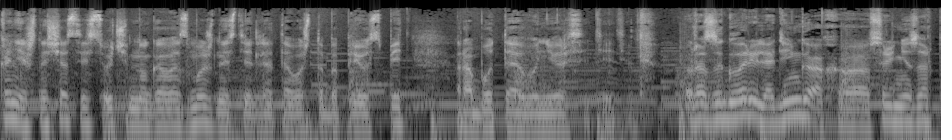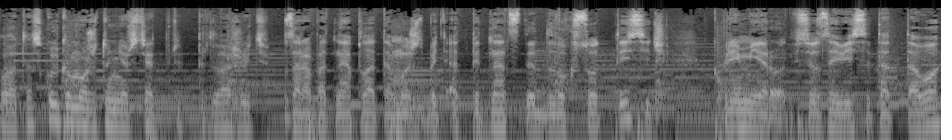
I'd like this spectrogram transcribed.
Конечно, сейчас есть очень много возможностей для того, чтобы преуспеть, работая в университете. Раз заговорили о деньгах, а средняя зарплата, сколько может университет предложить? Заработная плата может быть от 15 до 200 тысяч, примеру. Все зависит от того,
